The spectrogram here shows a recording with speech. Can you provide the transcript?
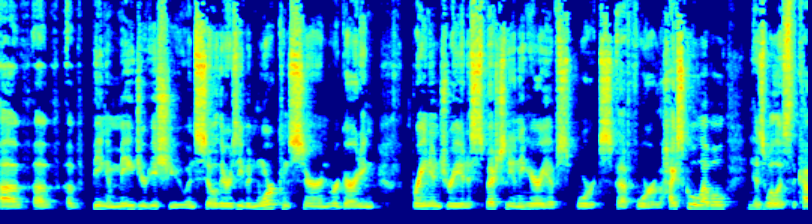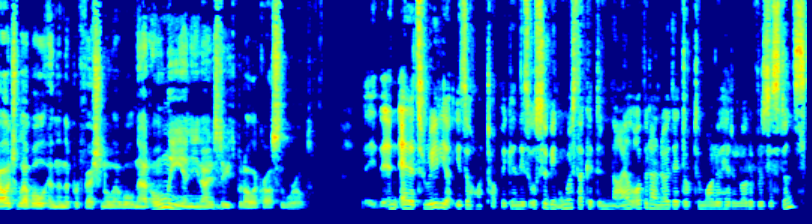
of, of, of being a major issue. And so there's even more concern regarding brain injury, and especially in the mm-hmm. area of sports uh, for the high school level, mm-hmm. as well as the college level, and then the professional level, not only in the United mm-hmm. States, but all across the world. And, and it's really a, is a hot topic, and there's also been almost like a denial of it. I know that Dr. Marlow had a lot of resistance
